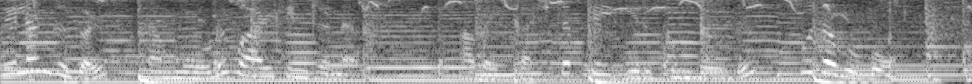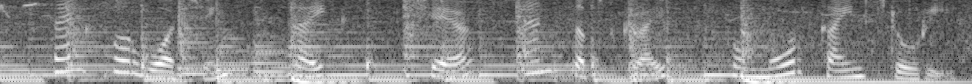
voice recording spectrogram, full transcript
விலங்குகள் நம்மோடு வாழ்கின்றன அவை கஷ்டத்தில் இருக்கும்போது உதவுவோம். தேங்க்ஸ் ஃபார் வாட்சிங் like share and subscribe for more kind stories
